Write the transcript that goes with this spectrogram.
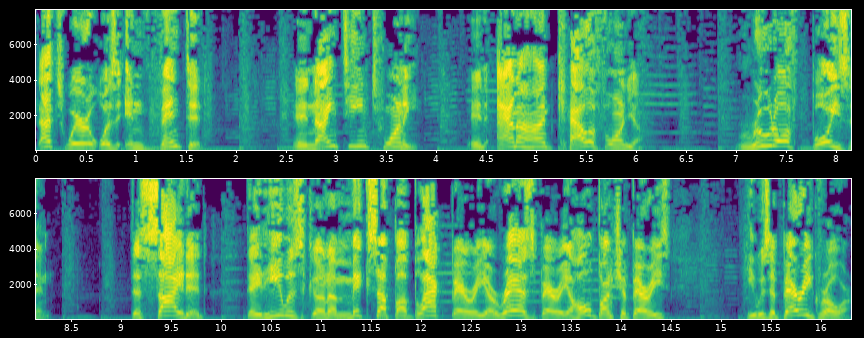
That's where it was invented. In 1920, in Anaheim, California, Rudolph Boysen decided that he was gonna mix up a blackberry, a raspberry, a whole bunch of berries. He was a berry grower.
